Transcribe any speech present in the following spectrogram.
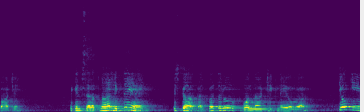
बांटे। लेकिन शरत महान लिखते हैं, इसका कल्पत्रु बोलना ठीक नहीं होगा, क्योंकि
